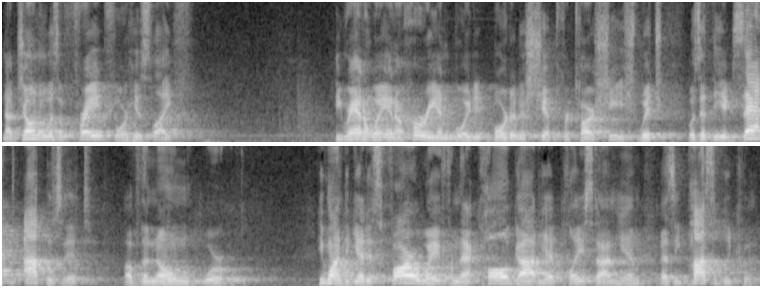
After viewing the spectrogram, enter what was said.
Now, Jonah was afraid for his life. He ran away in a hurry and boarded a ship for Tarshish, which was at the exact opposite of the known world. He wanted to get as far away from that call God had placed on him as he possibly could.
